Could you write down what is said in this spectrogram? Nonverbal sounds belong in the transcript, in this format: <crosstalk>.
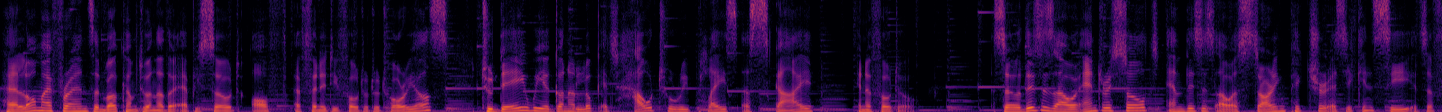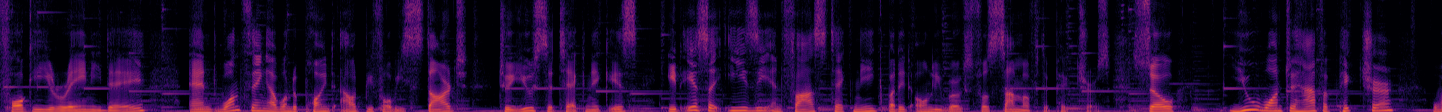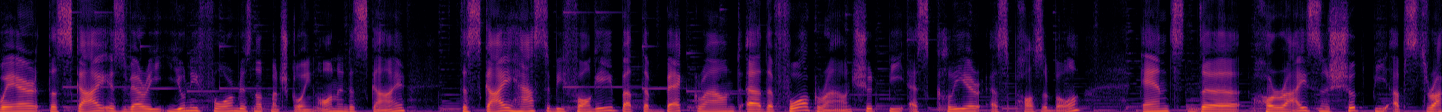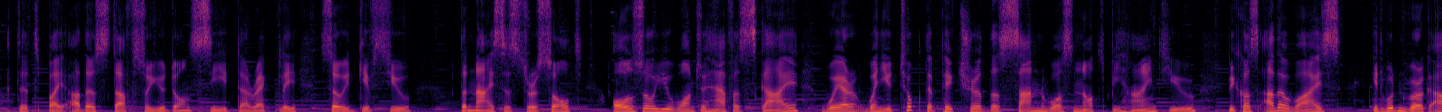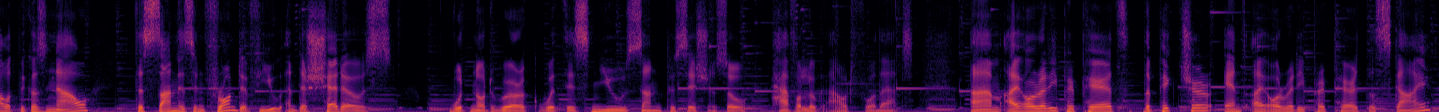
Hello, my friends, and welcome to another episode of Affinity Photo Tutorials. Today, we are gonna look at how to replace a sky in a photo. So, this is our end result, and this is our starting picture. As you can see, it's a foggy, rainy day. And one thing I want to point out before we start to use the technique is it is an easy and fast technique, but it only works for some of the pictures. So, you want to have a picture where the sky is very uniform, there's not much going on in the sky. The sky has to be foggy, but the background, uh, the foreground should be as clear as possible. And the horizon should be obstructed by other stuff so you don't see it directly, so it gives you the nicest result. Also, you want to have a sky where when you took the picture, the sun was not behind you, because otherwise it wouldn't work out because now the sun is in front of you and the shadows would not work with this new sun position. So have a look out for that. Um, I already prepared the picture and I already prepared the sky.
